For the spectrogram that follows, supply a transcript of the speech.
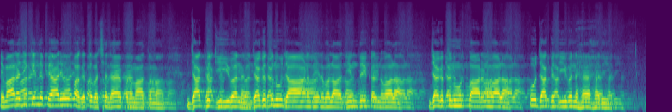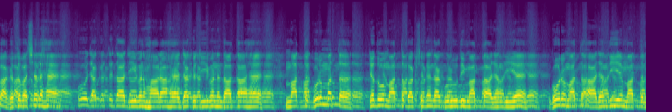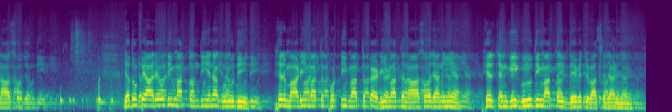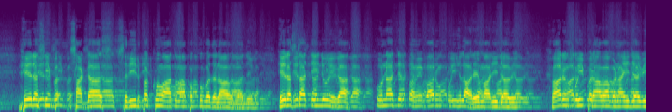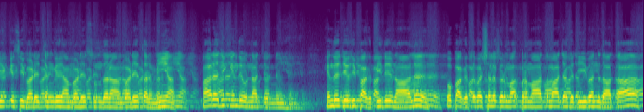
ਇਹ ਮਹਾਰਾਜ ਜੀ ਕਹਿੰਦੇ, ਪਿਆਰਿਓ, ਭਗਤ ਵਛਲ ਹੈ ਪ੍ਰਮਾਤਮਾ। ਜਗ ਜੀਵਨ, ਜਗਤ ਨੂੰ ਜਾਣ ਦੇਣ ਵਾਲਾ, ਜਿੰਦੇ ਕਰਨ ਵਾਲਾ। ਜਗਤ ਨੂੰ ਪਾਰਨ ਵਾਲਾ, ਉਹ ਜਗ ਜੀਵਨ ਹੈ ਹਰੀ। ਭਗਤ ਵਛਲ ਹੈ, ਉਹ ਜਗਤ ਦਾ ਜੀਵਨ ਹਾਰਾ ਹੈ, ਜਗ ਜੀਵਨ ਦਾਤਾ ਹੈ। ਮਤ ਗੁਰਮਤ, ਜਦੋਂ ਮਤ ਬਖਸ਼ ਦਿੰਦਾ, ਗੁਰੂ ਦੀ ਮਤ ਆ ਜਾਂਦੀ ਹੈ। ਗੁਰ ਮਤ ਆ ਜਾਂਦੀ ਹੈ, ਮਤ ਨਾਸ ਹੋ ਜਾਂਦੀ ਹੈ। ਜਦੋਂ ਪਿਆਰੇ ਉਹਦੀ ਮਤ ਹੁੰਦੀ ਹੈ ਨਾ ਗੁਰੂ ਦੀ ਫਿਰ ਮਾੜੀ ਮਤ, ਖੋਟੀ ਮਤ, ਭੈੜੀ ਮਤ ਨਾਸ ਹੋ ਜਾਣੀ ਹੈ। ਫਿਰ ਚੰਗੀ ਗੁਰੂ ਦੀ ਮਤ ਹਿਰਦੇ ਵਿੱਚ ਵਸ ਜਾਣੀ ਹੈ। ਫਿਰ ਅਸੀਂ ਸਾਡਾ ਸਰੀਰ ਪੱਖੋਂ, ਆਤਮਾ ਪੱਖੋਂ ਬਦਲਾਅ ਹੋ ਜਾਏਗਾ ਫਿਰ ਰਸਤਾ ਚੇਂਜ ਹੋਏਗਾ। ਉਹਨਾਂ ਚਿਰ ਭਾਵੇਂ ਬਾਹਰੋਂ ਕੋਈ ਹਿਲਾਰੇ ਮਾਰੀ ਜਾਵੇ। ਬਾਹਰੋਂ ਕੋਈ ਪਰਾਵਾ ਬਣਾਈ ਜਾਵੇ। ਕਿ ਅਸੀਂ ਬੜੇ ਚੰਗੇ ਆ ਬੜੇ ਸੁੰਦਰ ਆ ਬੜੇ ਧਰਮੀ ਆ ਮਹਾਰਾਜ ਜੀ ਕਹਿੰਦੇ, ਉਹਨਾਂ ਚਿਰ ਨਹੀਂ ਹੈ। ਕਹਿੰਦੇ ਜੇ ਉਹਦੀ ਭਗਤੀ ਦੇ ਨਾਲ ਉਹ ਭਗਤ ਵਸ਼ਲ ਗੁਰਮਾ- ਜਗ ਜੀਵਨ ਦਾਤਾ,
